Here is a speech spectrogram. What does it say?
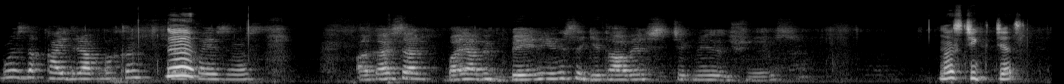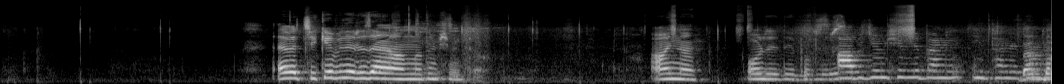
Burası da kaydırak bakın. Ne? Kayıyorsunuz. Arkadaşlar bayağı bir beğeni gelirse GTA 5 çekmeyi de düşünüyoruz. Nasıl çıkacağız? Evet çekebiliriz yani anladım şimdi. Aynen. Orada da yapabiliriz. abicim şimdi ben internetten Ben bak.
